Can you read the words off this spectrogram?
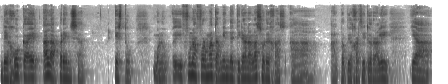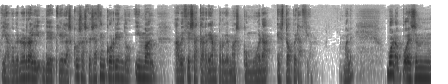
dejó caer a la prensa esto. Bueno, y fue una forma también de tirar a las orejas al propio ejército israelí y, y, al gobierno israelí de que las cosas que se hacen corriendo y mal a veces acarrean problemas como era esta operación. ¿Vale? Bueno, pues mm,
